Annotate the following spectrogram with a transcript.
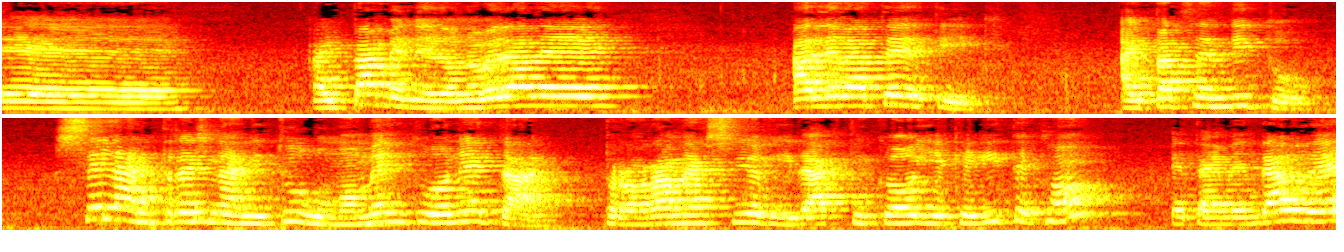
eh, aipamen edo nobedade alde batetik aipatzen ditu zelan tresna ditugu momentu honetan programazio didaktiko horiek egiteko, eta hemen daude,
